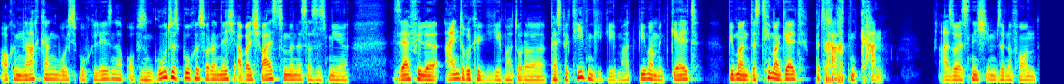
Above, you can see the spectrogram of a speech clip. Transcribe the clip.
auch im Nachgang, wo ich das Buch gelesen habe, ob es ein gutes Buch ist oder nicht, aber ich weiß zumindest, dass es mir sehr viele Eindrücke gegeben hat oder Perspektiven gegeben hat, wie man mit Geld, wie man das Thema Geld betrachten kann. Also es nicht im Sinne von,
